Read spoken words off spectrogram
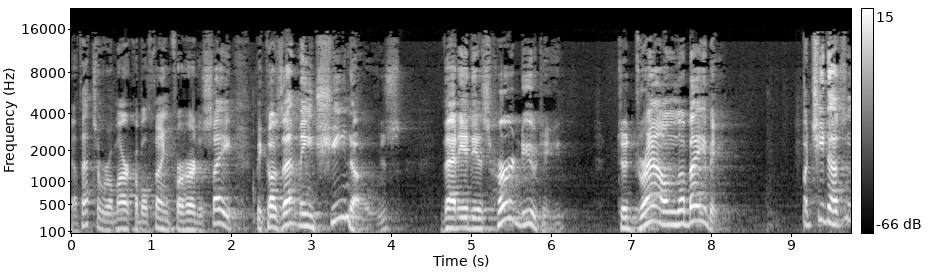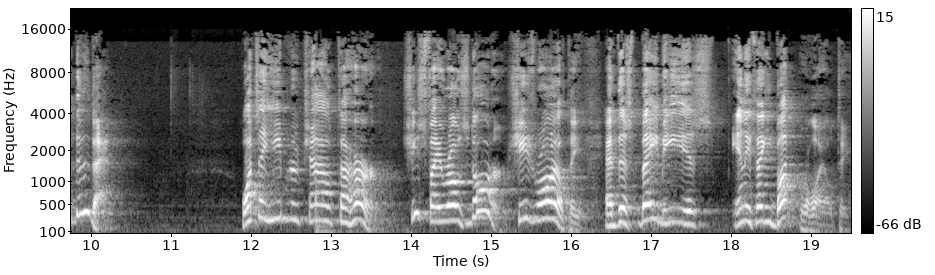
Now, that's a remarkable thing for her to say because that means she knows that it is her duty to drown the baby. But she doesn't do that. What's a Hebrew child to her? She's Pharaoh's daughter. She's royalty. And this baby is anything but royalty.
